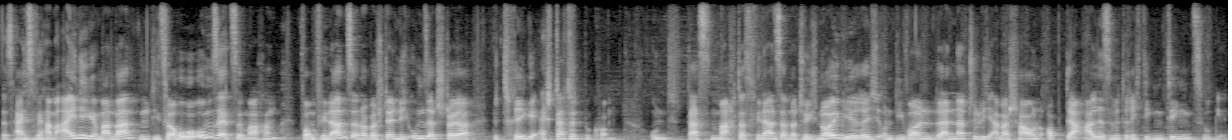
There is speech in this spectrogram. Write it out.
Das heißt, wir haben einige Mandanten, die zwar hohe Umsätze machen, vom Finanzamt aber ständig Umsatzsteuerbeträge erstattet bekommen. Und das macht das Finanzamt natürlich neugierig und die wollen dann natürlich einmal schauen, ob da alles mit richtigen Dingen zugeht.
